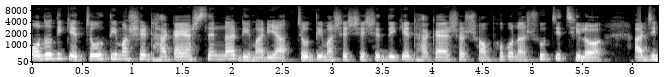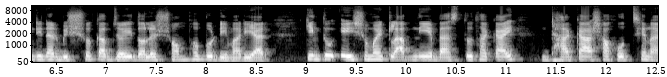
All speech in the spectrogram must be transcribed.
অন্যদিকে, চলতি মাসে ঢাকায় আসছেন না ডিমারিয়া। চলতি মাসের শেষের দিকে ঢাকায় আসার সম্ভাবনা সূচি ছিল আর্জেন্টিনার বিশ্বকাপ জয়ী দলের সম্ভাব্য ডিমারিয়ার। কিন্তু এই সময় ক্লাব নিয়ে ব্যস্ত থাকায় ঢাকা আসা হচ্ছে না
